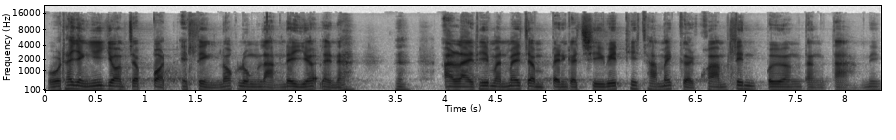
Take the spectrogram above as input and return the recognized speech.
โอ้ถ้าอย่างนี้ยอมจะปลดไอ้สิ่งลกลุงลังได้เยอะเลยนะ อะไรที่มันไม่จำเป็นกับชีวิตที่ทำให้เกิดความสิ้นเปลืองต่าง ๆ นี่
